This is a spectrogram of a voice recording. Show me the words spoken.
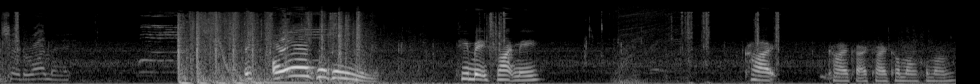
So do I, mate. It's, oh! Teammate snipe me. Kai, Kai, Kai, Kai, come on, come on.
